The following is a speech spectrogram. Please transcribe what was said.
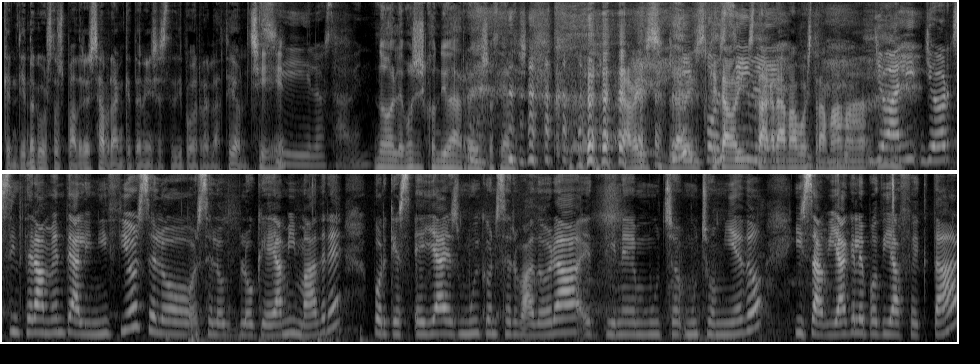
Que entiendo que vuestros padres sabrán que tenéis este tipo de relación. Sí. Sí, lo saben. No, le hemos escondido a las redes sociales. ¿Habéis, ¿Le habéis quitado. Instagram a vuestra mamá? Yo, yo, sinceramente, al inicio se lo, se lo bloqueé a mi madre porque es- ella es muy conservadora, eh, tiene mucho, mucho miedo y sabía que le podía afectar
